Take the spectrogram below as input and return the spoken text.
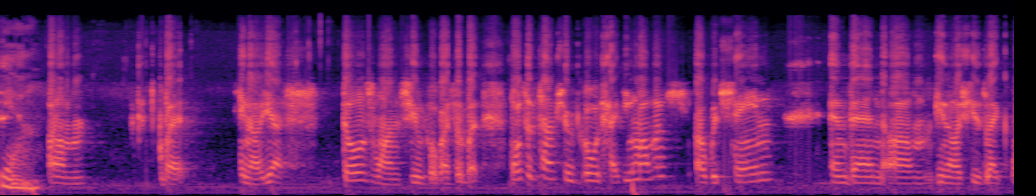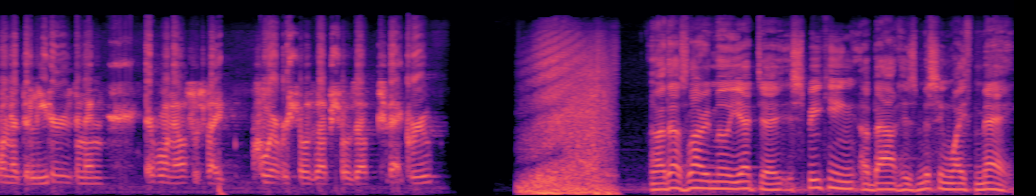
Yeah. Um, but you know, yes, those ones she would go by. So, but most of the time she would go with hiking mamas uh, with Shane, and then um, you know she's like one of the leaders, and then everyone else is like whoever shows up shows up to that group. Uh, that was Larry Millete speaking about his missing wife, May.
